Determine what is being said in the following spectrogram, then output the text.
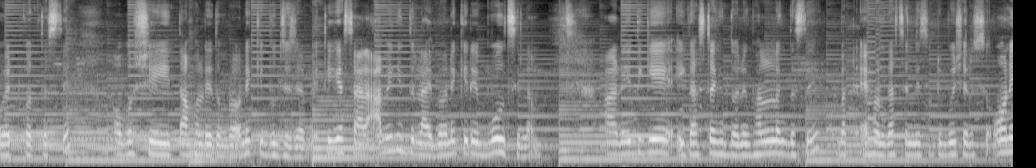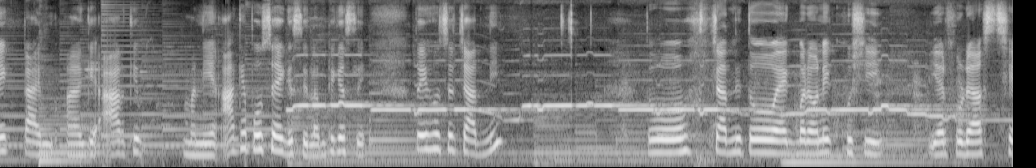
ওয়েট করতেছে, অবশ্যই তাহলে তোমরা অনেকে বুঝে যাবে, ঠিক আছে? আর আমি কিন্তু লাইভে অনেকেরই বলছিলাম, আর এদিকে এই গাছটা কিন্তু অনেক ভালো লাগতেছে বাট এখন গাছের নিচে একটু বসে রয়েছে, অনেক টাইম আগে আর কে মানে আগে পৌঁছে গেছিলাম, ঠিক আছে? তো এই হচ্ছে চাঁদনি, তো চাঁদনি তো একবারে অনেক খুশি এয়ারপোর্টে আসছে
